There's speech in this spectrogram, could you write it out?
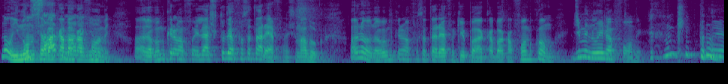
Não, e não Como você vai acabar com a fome? Ah, nós vamos criar uma Ele acha que tudo é força-tarefa, esse maluco. Ah, não, nós vamos criar uma força-tarefa aqui pra acabar com a fome. Como? Diminuindo a fome. que porra é?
